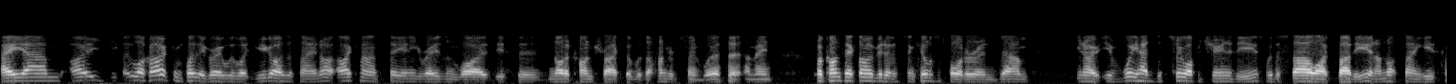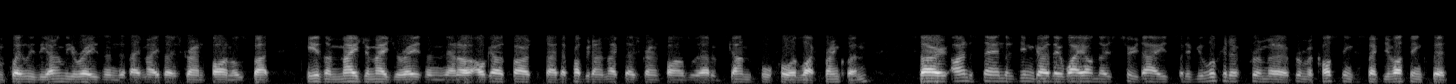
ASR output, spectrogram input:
Hey, um, I look. I completely agree with what you guys are saying. I, I can't see any reason why this is not a contract that was 100% worth it. I mean, for context, I'm a bit of a St Kilda supporter, and um, you know, if we had the two opportunities with a star like Buddy, and I'm not saying he's completely the only reason that they made those grand finals, but he is a major, major reason, and I'll, I'll go as far as to say they probably don't make those grand finals without a gun full forward like Franklin. So I understand that it didn't go their way on those two days, but if you look at it from a from a costing perspective, I think that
